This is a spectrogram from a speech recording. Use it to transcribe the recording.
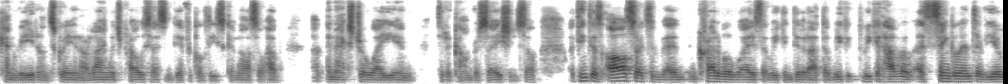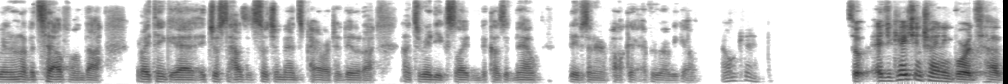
can read on screen or language processing difficulties can also have an extra way in to the conversation. So i think there's all sorts of um, incredible ways that we can do that that we could we could have a, a single interview in and of itself on that. But i think uh, it just has such immense power to do that. And it's really exciting because it now lives in our pocket everywhere we go. Okay so education training boards have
